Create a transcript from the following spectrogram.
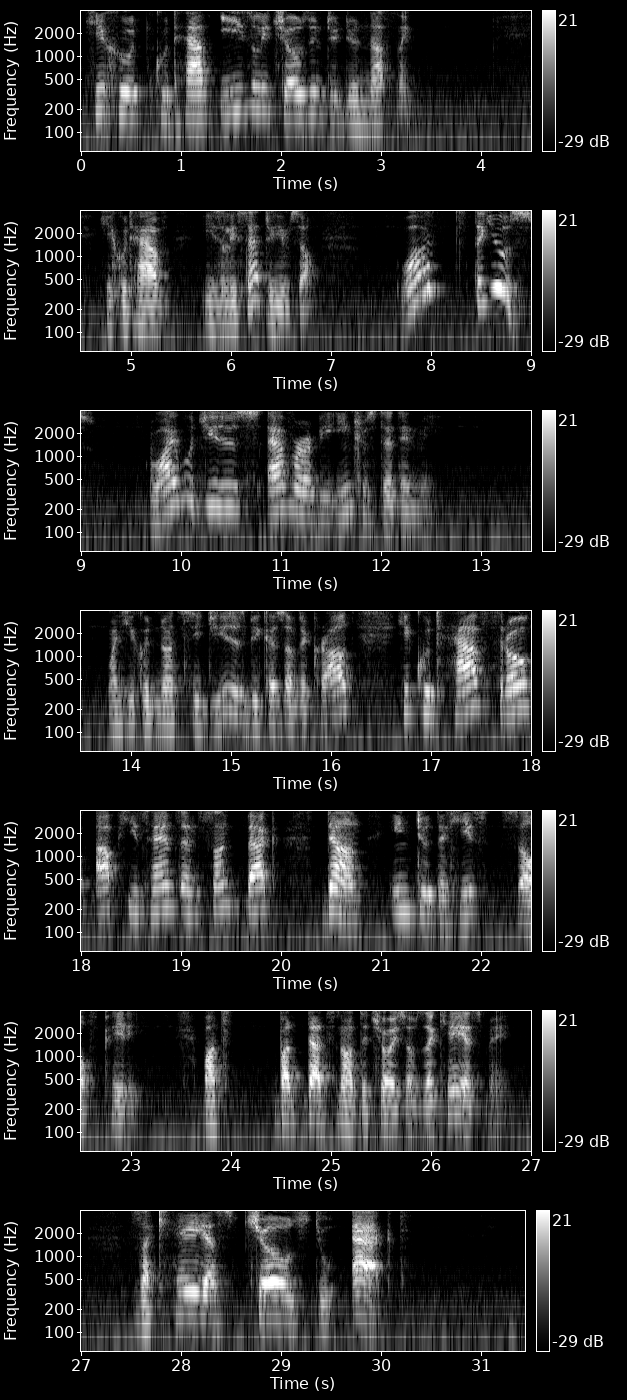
he could, could have easily chosen to do nothing. He could have easily said to himself, What's the use? Why would Jesus ever be interested in me? When he could not see Jesus because of the crowd, he could have thrown up his hands and sunk back down into the, his self pity. But, but that's not the choice of Zacchaeus made. Zacchaeus chose to act.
